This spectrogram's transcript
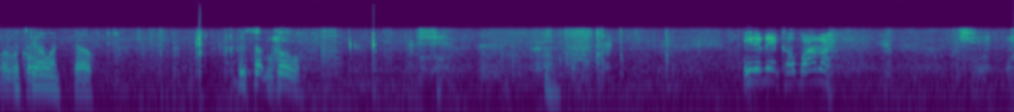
We're It's recording. going. Go. Do something cool. Shit. Eat a dick, Obama. Shit.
